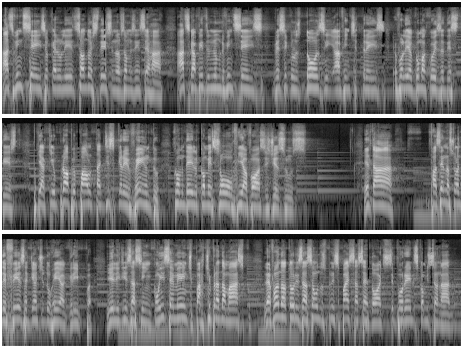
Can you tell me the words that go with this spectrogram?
Atos 26, eu quero ler só dois textos e nós vamos encerrar. Atos capítulo número 26, versículos 12 a 23. Eu vou ler alguma coisa desse texto, porque aqui o próprio Paulo está descrevendo como dele começou a ouvir a voz de Jesus. Ele está fazendo a sua defesa diante do rei Agripa. E ele diz assim: Com isso em mente, parti para Damasco, levando a autorização dos principais sacerdotes, e por eles comissionado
